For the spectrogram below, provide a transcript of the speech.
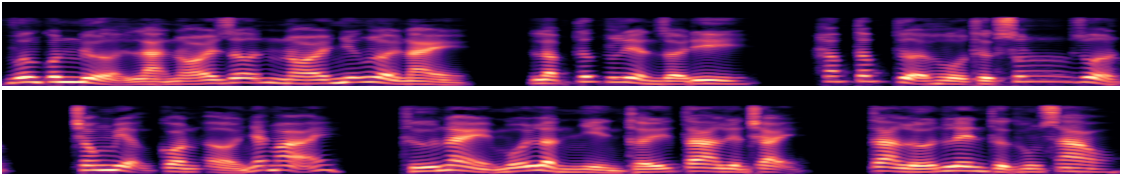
Vương quân nửa là nói dỡn nói những lời này, lập tức liền rời đi, hấp tấp tựa hồ thực xuất ruột, trong miệng còn ở nhắc mãi, thứ này mỗi lần nhìn thấy ta liền chạy, ta lớn lên thực không sao.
